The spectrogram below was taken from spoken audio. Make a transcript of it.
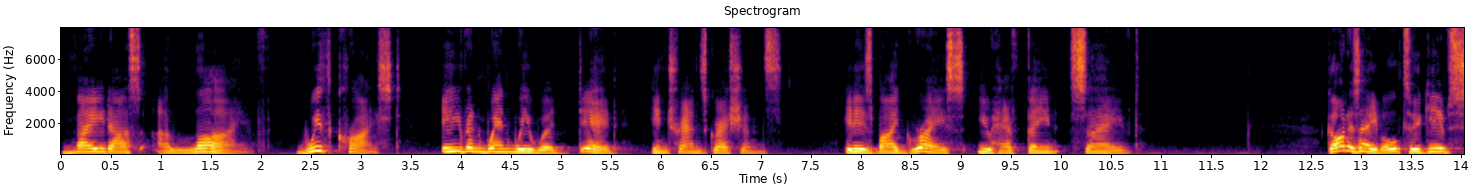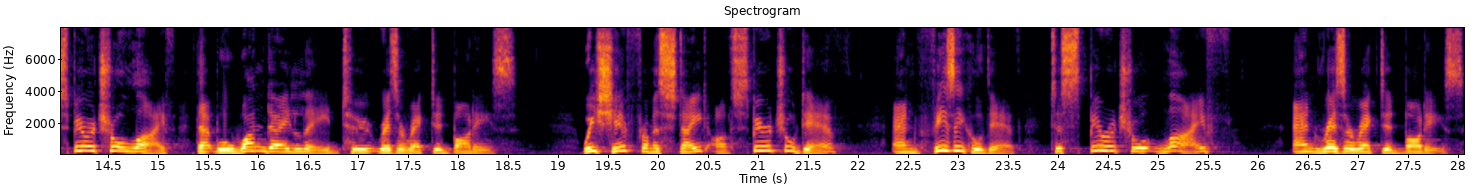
made us alive with Christ even when we were dead in transgressions. It is by grace you have been saved. God is able to give spiritual life that will one day lead to resurrected bodies. We shift from a state of spiritual death and physical death to spiritual life and resurrected bodies.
